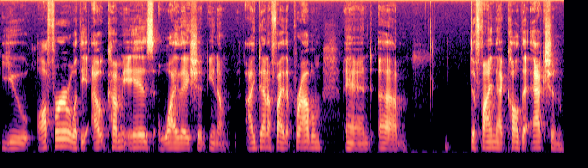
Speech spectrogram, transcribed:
you offer, what the outcome is, why they should, you know, identify the problem and um, define that call to action,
